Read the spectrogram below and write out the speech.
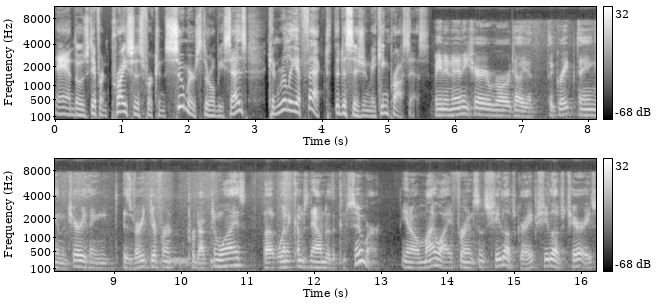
and those different prices for consumers thurlby says can really affect the decision making process. I mean in any cherry grower will tell you the grape thing and the cherry thing is very different production wise but when it comes down to the consumer you know my wife for instance she loves grapes she loves cherries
